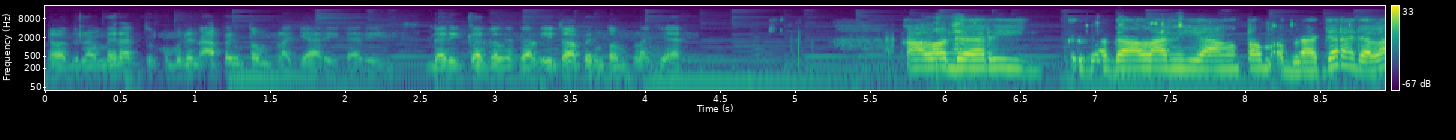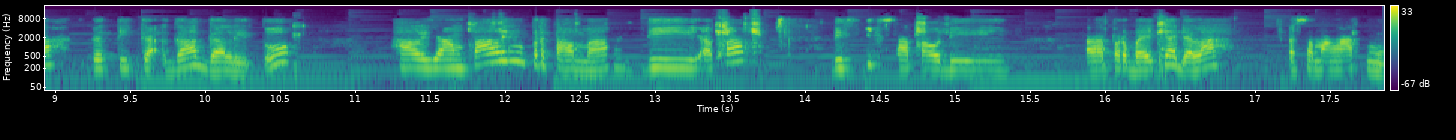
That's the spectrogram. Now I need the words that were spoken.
lewat benang merah tuh kemudian apa yang Tom pelajari dari dari gagal-gagal itu apa yang Tom pelajari Kalau dari kegagalan yang Tom belajar adalah ketika gagal itu hal yang paling pertama di apa di fix atau di uh, perbaiki adalah semangatmu.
